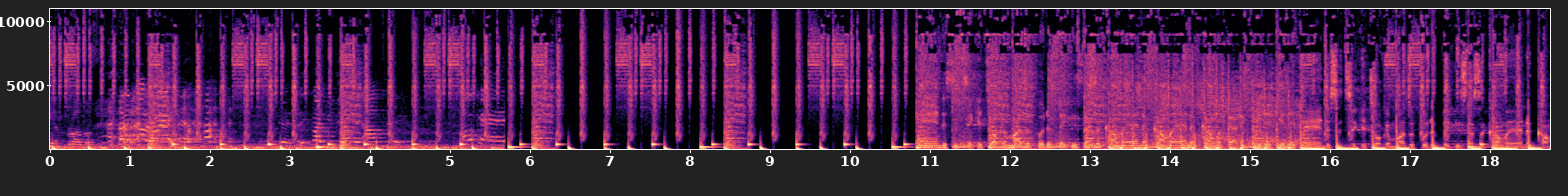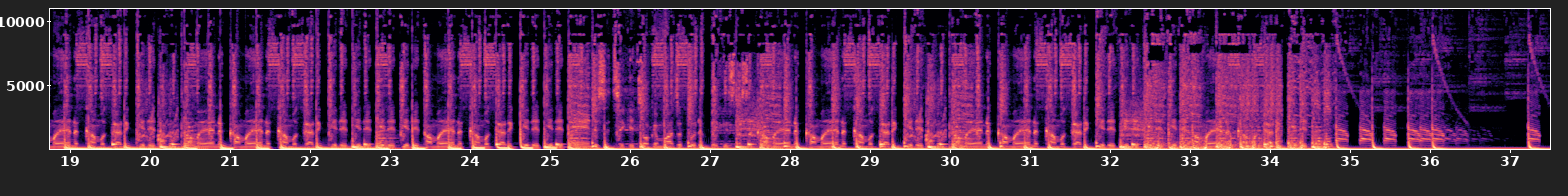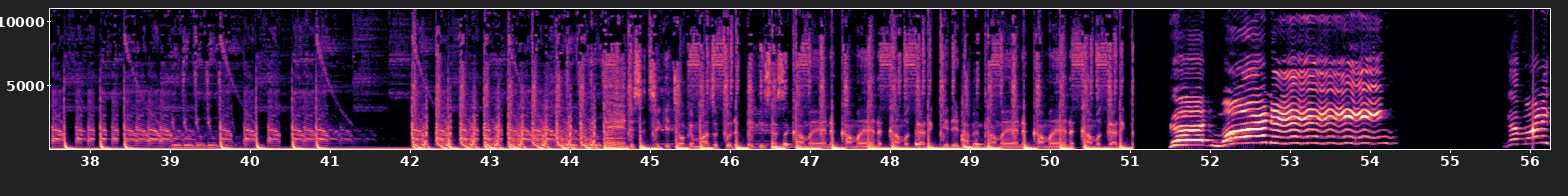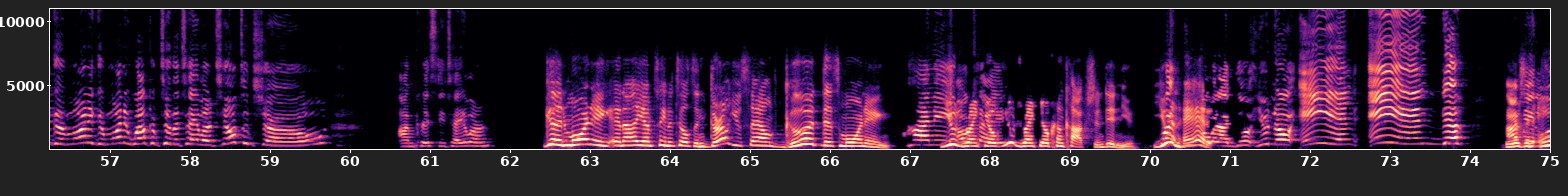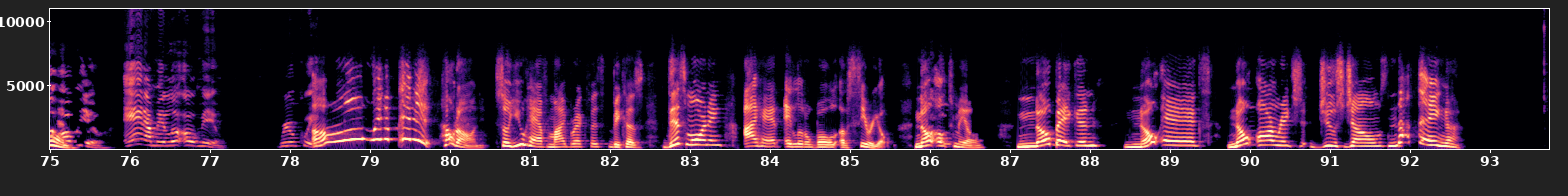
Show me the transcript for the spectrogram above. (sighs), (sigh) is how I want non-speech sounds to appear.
Williams brothers. (laughs) this might be just an outtake. Okay. And it's a ticket talking Mazda for the biggest. That's a comma Tina Tilton. Girl, you sound good this morning. Honey, You drank your you drank your concoction, didn't you? You didn't had know it. what I do. You know, and and There's I an made a little and. oatmeal. And I made a little oatmeal. Real quick. Oh, wait a minute. Hold on. So you have my breakfast because this morning I had a little bowl of cereal. No Oh. oatmeal, no bacon, no eggs, no orange juice Jones, nothing.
